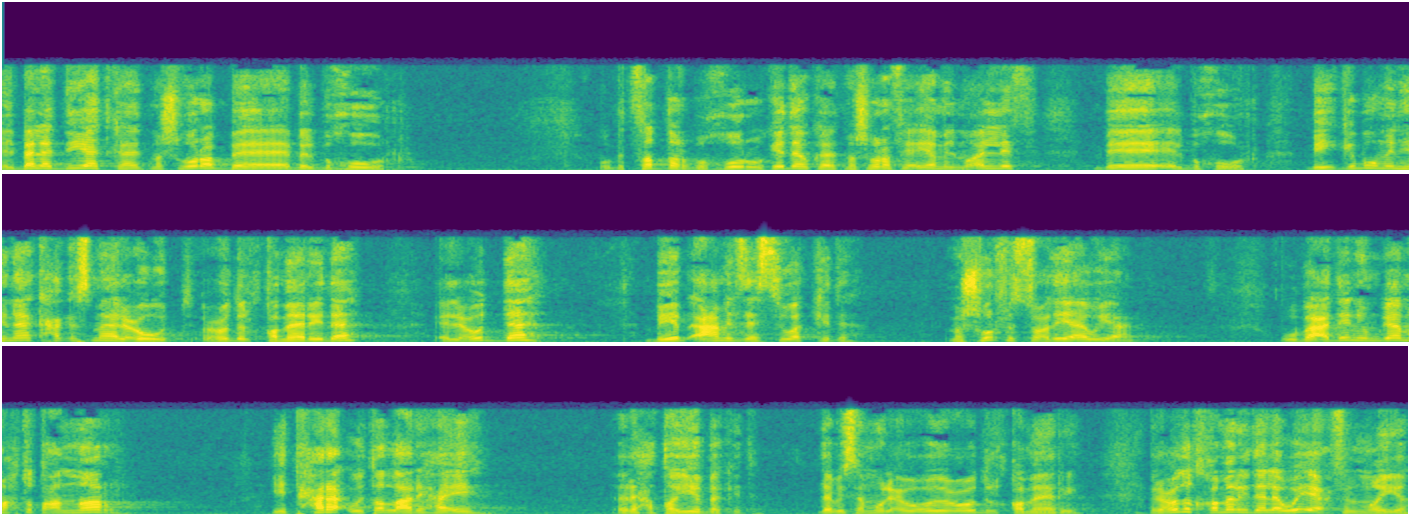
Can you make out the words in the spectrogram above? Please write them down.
البلد ديت كانت مشهورة بالبخور وبتصدر بخور وكده وكانت مشهورة في أيام المؤلف بالبخور. بيجيبوا من هناك حاجة اسمها العود عود القماري ده. العود ده بيبقى عامل زي السواك كده مشهور في السعودية قوي يعني. وبعدين يوم جاي محطوط على النار يتحرق ويطلع ريحة إيه؟ ريحة طيبة كده. ده بيسموه العود القماري. العود القماري ده لو وقع في المية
